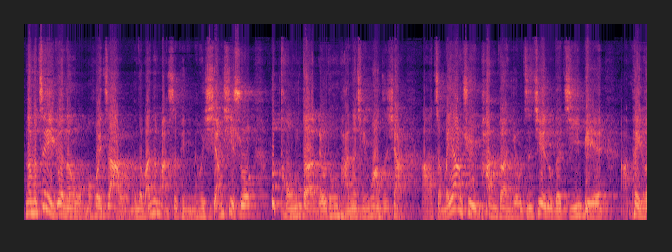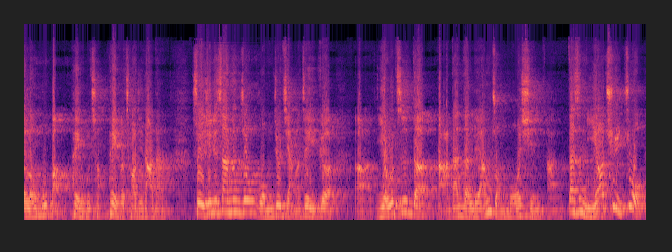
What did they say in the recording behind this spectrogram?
那么这一个呢，我们会在我们的完整版视频里面会详细说不同的流通盘的情况之下。啊，怎么样去判断游资介入的级别啊？配合龙虎榜，配合超配合超级大单。所以今天三分钟我们就讲了这一个啊游资的打单的两种模型啊。但是你要去做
